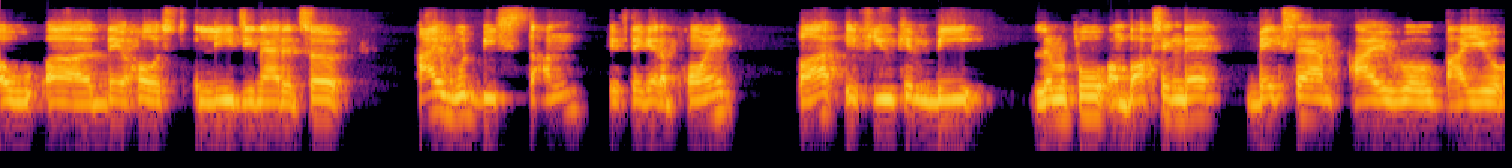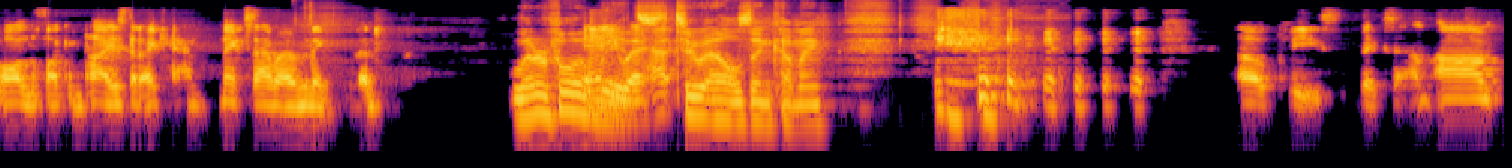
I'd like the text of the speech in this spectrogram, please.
uh, they host Leeds United. So I would be stunned if they get a point. But if you can beat Liverpool on Boxing Day, Big Sam, I will buy you all the fucking pies that I can next time I'm in England. Liverpool anyway, ha- two L's incoming. oh please, Big Sam. Um,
